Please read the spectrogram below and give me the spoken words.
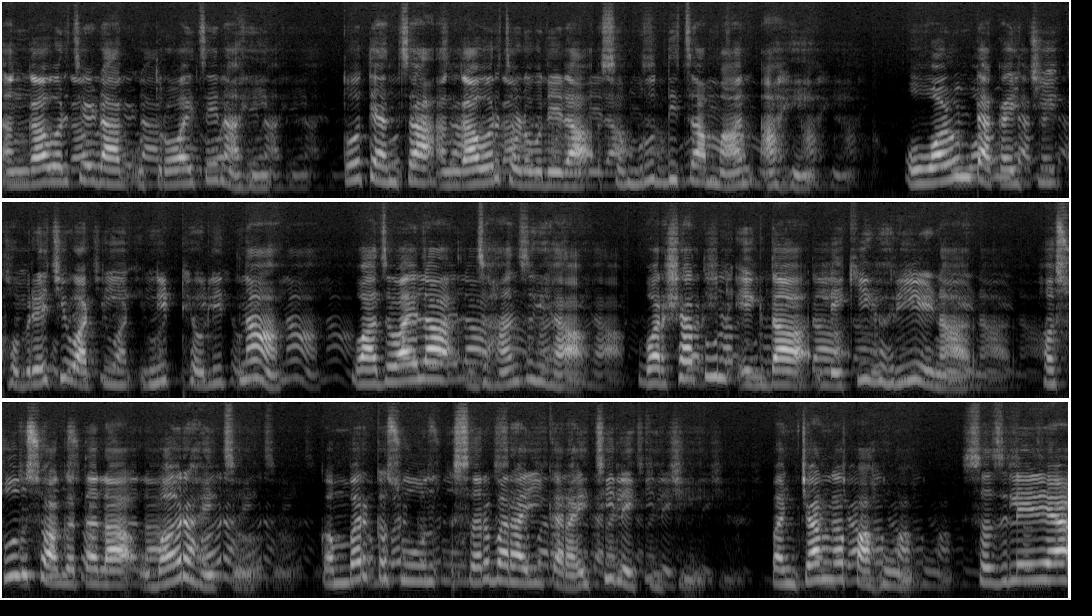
अंगावरचे डाग उतरवायचे नाही तो त्यांचा अंगावर चढवलेला समृद्धीचा मान आहे. ओवाळून टाकायची खोबऱ्याची वाटी नीट ठेवलीत ना? वाजवायला झांज घ्या. वर्षातून एकदा लेकी घरी येणार. हसून स्वागताला उभं राहायचं. कंबर कसून सरबराई करायची लेकीची. पंचांग पाहून सजलेल्या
